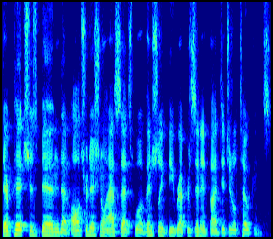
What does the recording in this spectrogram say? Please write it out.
Their pitch has been that all traditional assets will eventually be represented by digital tokens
